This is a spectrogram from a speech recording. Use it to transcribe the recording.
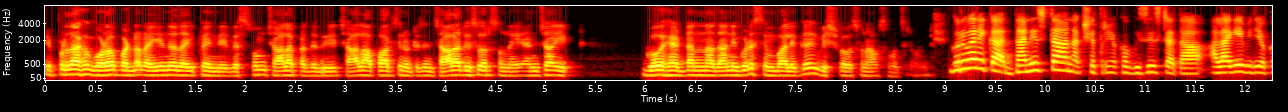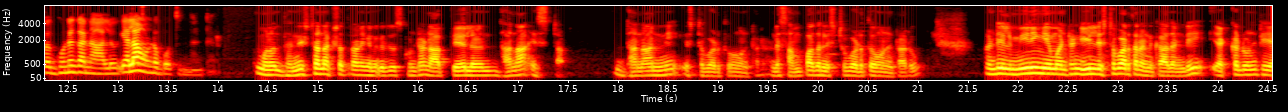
ఇప్పుడు దాకా గొడవ పడ్డారు అయ్యింది అయిపోయింది. విశ్వం చాలా పెద్దది చాలా ఆపర్చునిటీస్ చాలా రిసోర్స్ ఉన్నాయి. ఎంజాయ్ ఇట్ గో హెడ్ అన్న దానికి కూడా సింబాలిక్గా ఈ విశ్వవసునామ సంవత్సరం అండి. గురువారి ధనిష్ట నక్షత్రం యొక్క విశిష్టత అలాగే వీరి యొక్క గుణగణాలు ఎలా ఉండబోతుంది అంటారు మనం ధనిష్ట నక్షత్రాన్ని కనుక చూసుకుంటే ఆ పేర్లు ధన ఇష్ట. ధనాన్ని ఇష్టపడుతూ ఉంటారు. అంటే సంపాదనలు ఇష్టపడుతూ ఉంటారు. అంటే వీళ్ళ మీనింగ్ ఏమంటే వీళ్ళు ఇష్టపడతారని కాదండి. ఎక్కడుంటే ఏ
